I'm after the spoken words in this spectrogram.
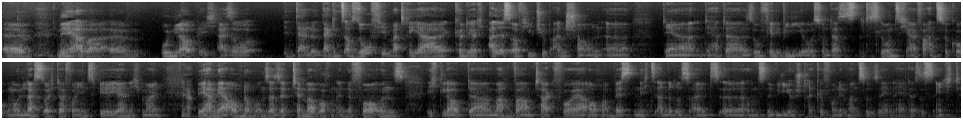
Ähm, nee, aber ähm, unglaublich. Also da, da gibt es auch so viel Material, könnt ihr euch alles auf YouTube anschauen. Äh, Der, der hat da so viele Videos und das, das lohnt sich einfach anzugucken und lasst euch davon inspirieren. Ich meine, ja. wir haben ja auch noch unser September-Wochenende vor uns. Ich glaube, da machen wir am Tag vorher auch am besten nichts anderes, als äh, uns eine Videostrecke von dem anzusehen. Ey, das ist echt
